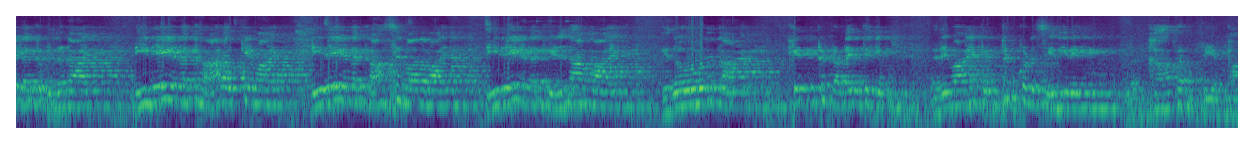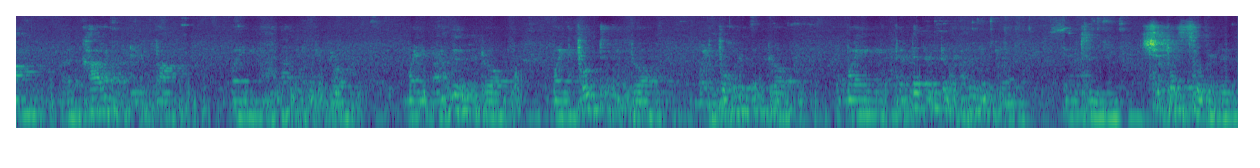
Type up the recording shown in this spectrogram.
எனக்கு வில்லனாய் நீரே எனக்கு ஆரோக்கியமாய் நீரே எனக்கு ஆசீர்வாதமாய் நீரே எனக்கு எல்லாமாய் இதோடு நான் கேட்கின்ற அனைத்தையும் நிறைவாய் பெற்றுக்கொள்ள செய்தீரே. அதற்காக நன்றியப்பா அதற்காக நன்றியப்பா. உம்மை ஆராதிக்கின்றோம் உம்மை வணங்குகின்றோம் உண்மை போற்றுகின்றோம் உண்மை புகழ்கின்றோம் உண்மை திட்டமிட்டு வணங்குகின்றோம். என்று சுப சூழலில்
